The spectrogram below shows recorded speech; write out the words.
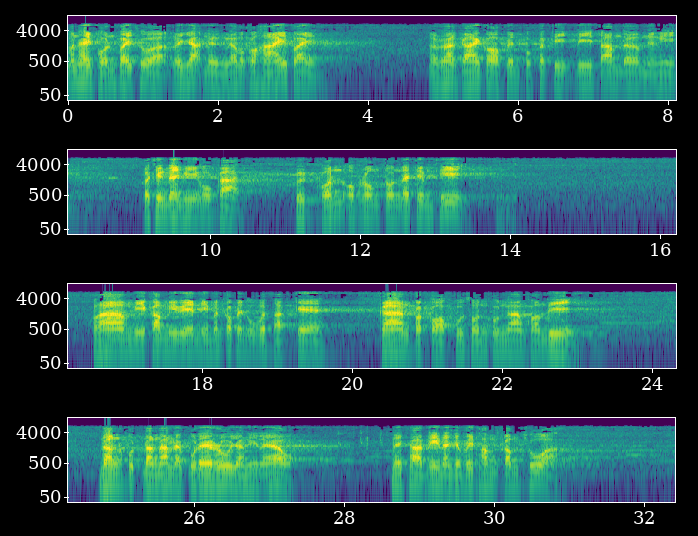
มันให้ผลไปชั่วระยะหนึ่งแล้วมันก็หายไป ร่างกายก็เป็นปกติดีตามเดิมอย่างนี้ ก็จึงได้มีโอกาส ฝึกฝนอบรมตนได้เต็มที่ ความมีกรรมมีเวรนี่ มันก็เป็นอุปสรรคแก่ การประกอบกุศลคุณงามความดี ดังพุทธดังนั้นแหละผู้ใดรู้อย่างนี้แล้ว ในชาตินี้นะอย่าไปทำกรรมชั่ว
